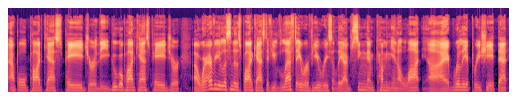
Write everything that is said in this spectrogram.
Apple Podcast page or the Google Podcast page or uh, wherever you listen to this podcast. If you've left a review recently, I've seen them coming in a lot. Uh, I really appreciate that.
